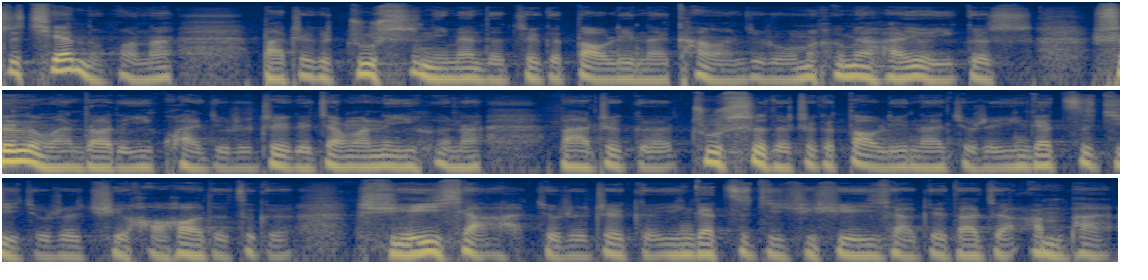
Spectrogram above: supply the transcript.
之前的话呢，把这个注释里面的这个道理呢看完，就是我们后面还有一个是深论完道的一块，就是这个讲完了以后呢，把这个注释的这个道理呢，就是应该自己就是去好好的这个学一下，就是这个应该自己去学一下，给大家安排。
